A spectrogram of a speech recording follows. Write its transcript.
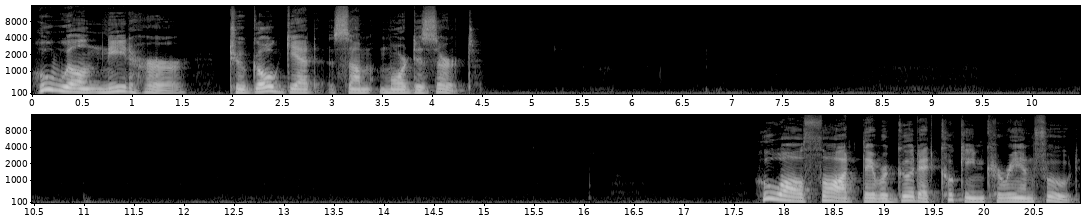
Who will need her to go get some more dessert? All thought they were good at cooking Korean food.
